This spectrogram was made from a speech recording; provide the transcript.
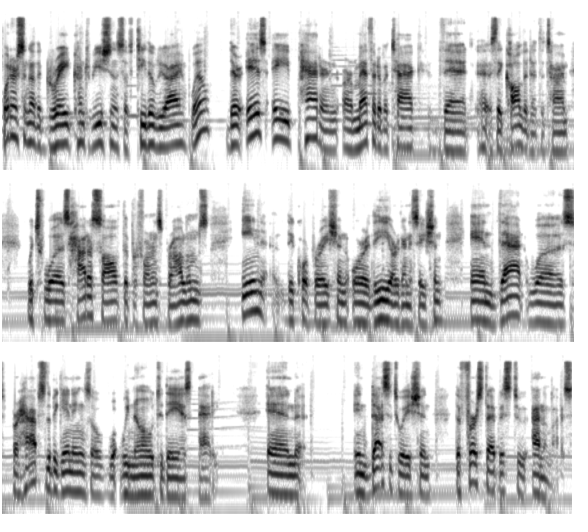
What are some of the great contributions of TWI? Well, there is a pattern or method of attack that, as they called it at the time, which was how to solve the performance problems in the corporation or the organization. And that was perhaps the beginnings of what we know today as ADDIE. And in that situation, the first step is to analyze,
